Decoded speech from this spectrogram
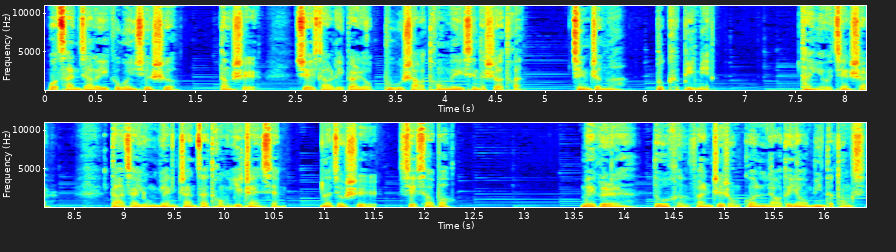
我参加了一个文学社，当时学校里边有不少同类型的社团，竞争啊不可避免。但有一件事儿，大家永远站在统一战线，那就是写校报。每个人都很烦这种官僚的要命的东西。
